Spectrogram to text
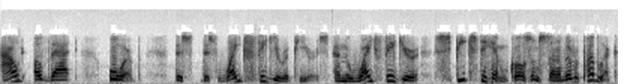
out of that orb, this, this white figure appears, and the white figure speaks to him, calls him son of the Republic.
